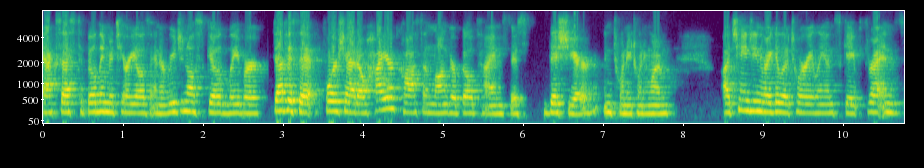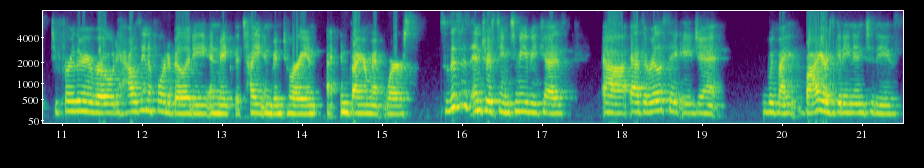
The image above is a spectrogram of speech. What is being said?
access to building materials, and a regional skilled labor deficit foreshadow higher costs and longer build times this, this year in 2021. A changing regulatory landscape threatens to further erode housing affordability and make the tight inventory en- environment worse. So, this is interesting to me because uh, as a real estate agent, with my buyers getting into these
